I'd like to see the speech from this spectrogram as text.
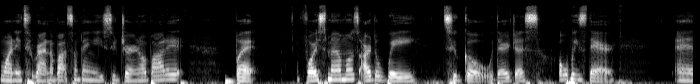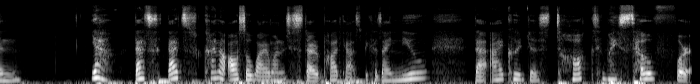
wanted to rant about something i used to journal about it but voice memos are the way to go. They're just always there. And yeah, that's that's kind of also why I wanted to start a podcast because I knew that I could just talk to myself for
